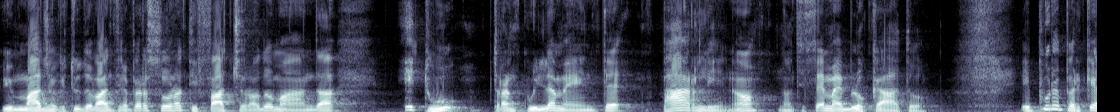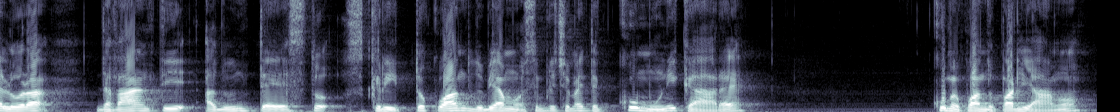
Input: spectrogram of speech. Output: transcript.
Io immagino che tu davanti a una persona ti faccia una domanda e tu tranquillamente parli, no? Non ti sei mai bloccato. Eppure perché allora davanti ad un testo scritto, quando dobbiamo semplicemente comunicare, come quando parliamo,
